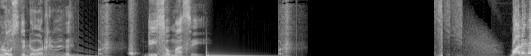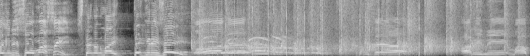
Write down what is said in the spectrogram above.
close the door. Disomasi. Balik lagi di Somasi. Stand on mic, take it easy. Oke. Ini saya hari ini maaf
